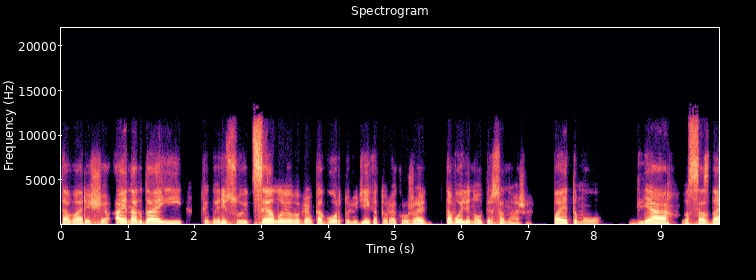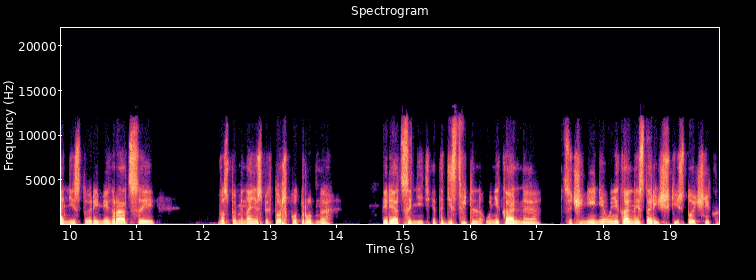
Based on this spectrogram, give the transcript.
товарища, а иногда и как бы рисует целую прям когорту людей, которые окружают того или иного персонажа. Поэтому для воссоздания истории миграции воспоминания Спекторского трудно переоценить. Это действительно уникальное сочинение, уникальный исторический источник,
